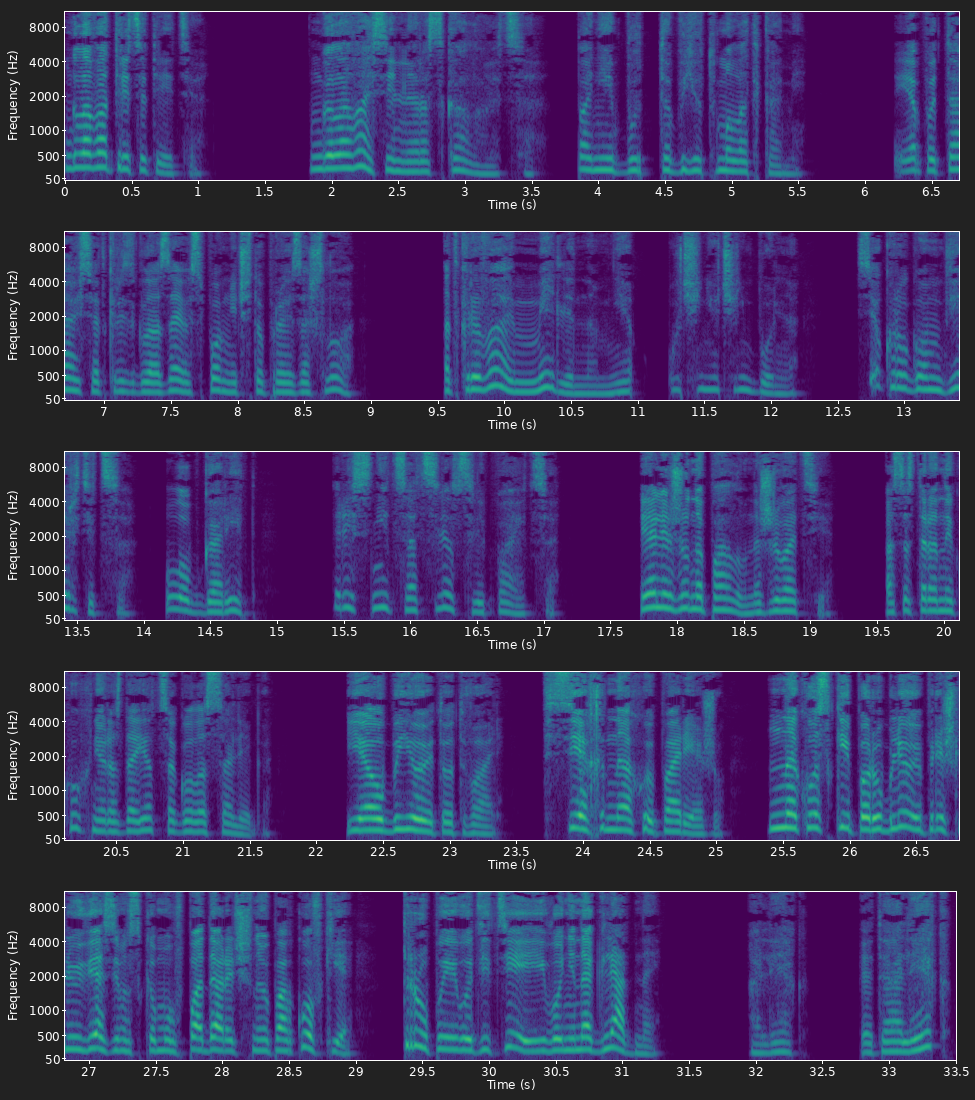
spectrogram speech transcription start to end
Глава 33. Голова сильно раскалывается, по ней будто бьют молотками. Я пытаюсь открыть глаза и вспомнить, что произошло. Открываю медленно, мне очень-очень больно. Все кругом вертится, лоб горит, ресницы от слез слипаются. Я лежу на полу, на животе, а со стороны кухни раздается голос Олега. «Я убью эту тварь! Всех нахуй порежу! На куски порублю и пришлю Вяземскому в подарочной упаковке трупы его детей и его ненаглядной. Олег? Это Олег?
